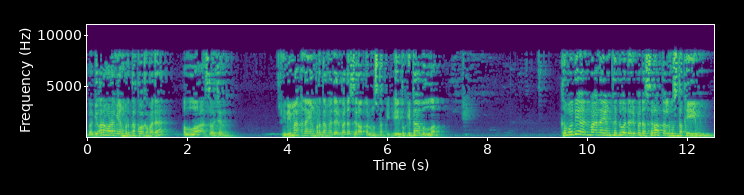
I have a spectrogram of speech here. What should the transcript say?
Bagi orang-orang yang bertakwa kepada Allah Azza wajalla. Ini makna yang pertama daripada siratal mustaqim, yaitu kitabullah. Kemudian makna yang kedua daripada siratal mustaqim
